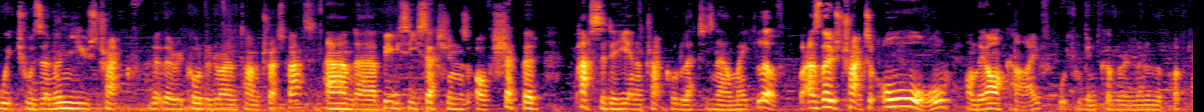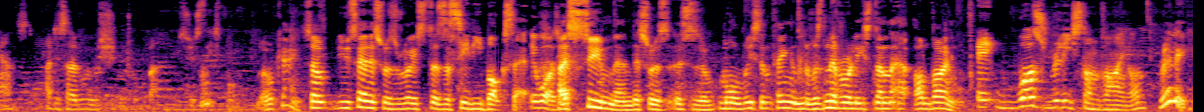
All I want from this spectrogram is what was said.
which was an unused track that they recorded around the time of Trespass, and uh, BBC sessions of Shepherd, Pacidy, and a track called Let Us Now Make Love. But as those tracks are all on the archive, which we're going to cover in another podcast, I decided we shouldn't talk about it. It's just these four. Okay, so you say this was released as a CD box set. It was, I assume then this was this is a more recent thing and it was never released on on vinyl. It was released on vinyl, Really?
